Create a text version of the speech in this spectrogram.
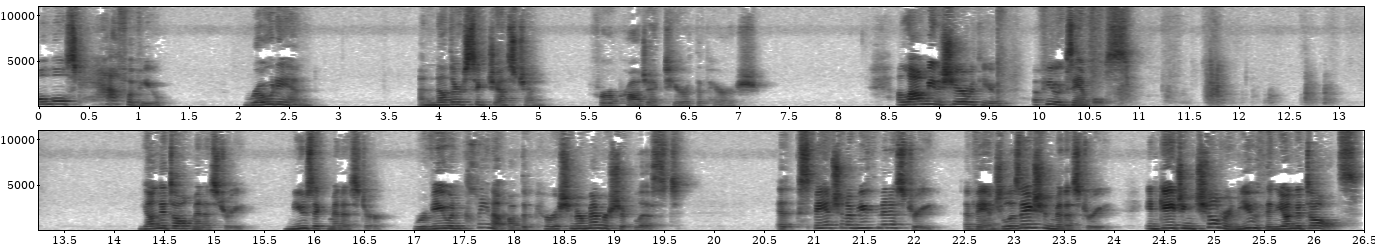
Almost half of you wrote in another suggestion for a project here at the parish. Allow me to share with you a few examples. Young adult ministry, music minister, review and cleanup of the parishioner membership list, expansion of youth ministry, evangelization ministry, engaging children, youth, and young adults,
